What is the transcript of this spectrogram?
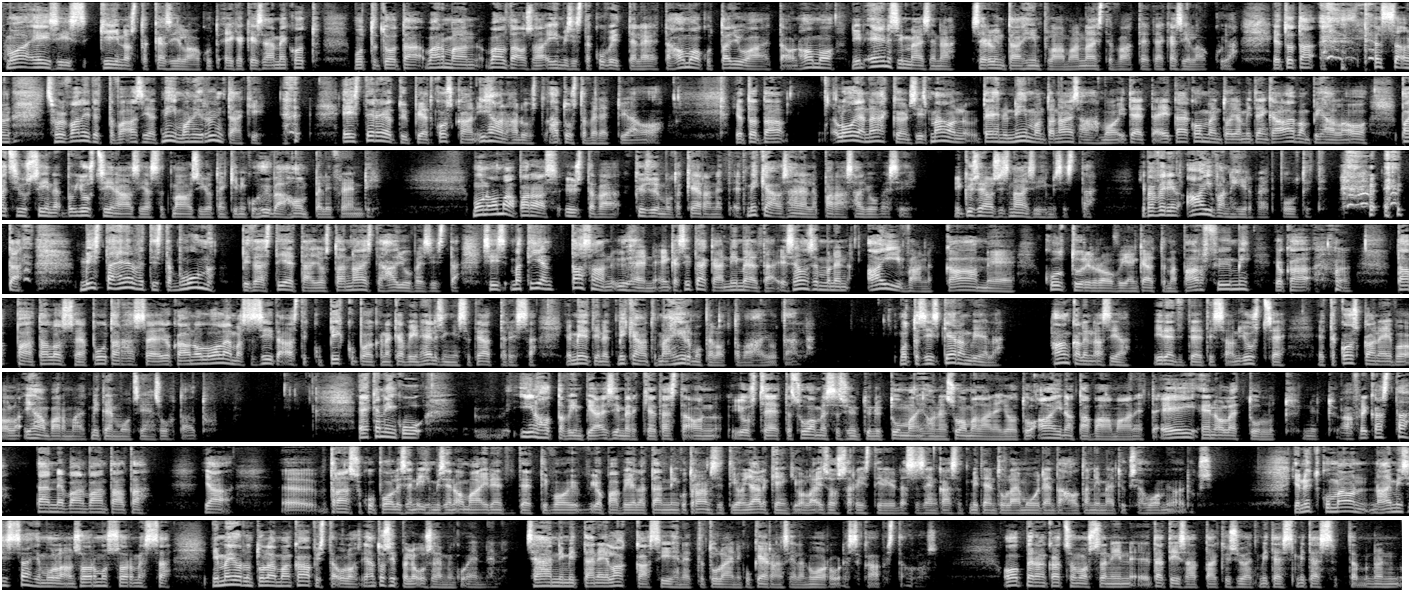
Mua ei siis kiinnosta käsilaukut eikä kesämekot, mutta tuota, varmaan valtaosa ihmisistä kuvittelee, että homo kun tajuaa, että on homo, niin ensimmäisenä se ryntää himplaamaan naisten vaatteita ja käsilaukkuja. Ja tuota, tässä on semmoinen valitettava asia, että niin moni ryntääkin. ei stereotypiat koskaan ihan hatusta vedettyjä ole. Ja tota, luoja nähköön, siis mä oon tehnyt niin monta naishahmoa itse, että ei tämä kommentoija mitenkään aivan pihalla ole, paitsi just siinä, just siinä asiassa, että mä olisin jotenkin niin kuin hyvä homppelifrendi. Mun oma paras ystävä kysyi multa kerran, että, että mikä olisi hänelle paras hajuvesi. Niin kyse on siis naisihmisestä. Ja mä vedin aivan hirveät pultit. että mistä helvetistä mun pitäisi tietää jostain naisten hajuvesistä. Siis mä tiedän tasan yhden, enkä sitäkään nimeltä, ja se on semmoinen aivan kaamee kulttuurirouvien käyttämä parfyymi, joka tappaa talossa ja puutarhassa ja joka on ollut olemassa siitä asti, kun pikkupoikana kävin Helsingissä teatterissa ja mietin, että mikä on tämä hirmu pelottava haju täällä. Mutta siis kerran vielä, hankalin asia identiteetissä on just se, että koskaan ei voi olla ihan varma, että miten muut siihen suhtautuu. Ehkä niin kuin inhottavimpia esimerkkejä tästä on just se, että Suomessa syntynyt tummaihoinen suomalainen joutuu aina tavaamaan, että ei, en ole tullut nyt Afrikasta tänne, vaan Vantaalta ja transsukupuolisen ihmisen oma identiteetti voi jopa vielä tämän niin kuin transition jälkeenkin olla isossa ristiriidassa sen kanssa, että miten tulee muiden taholta nimetyksi ja huomioiduksi. Ja nyt kun mä oon naimisissa ja mulla on sormus sormessa, niin mä joudun tulemaan kaapista ulos ihan tosi paljon useammin kuin ennen. Sehän nimittäin ei lakkaa siihen, että tulee niin kuin kerran siellä nuoruudessa kaapista ulos operan katsomossa, niin täti saattaa kysyä, että mitäs, mitäs tämmöinen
